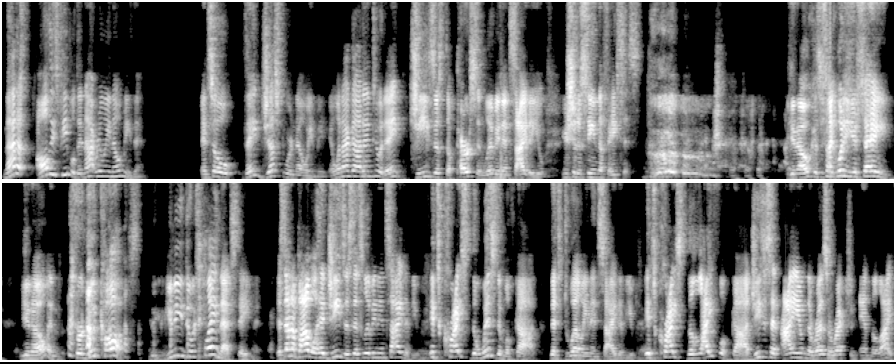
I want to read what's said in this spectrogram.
not a, all these people did not really know me then. And so they just were knowing me. And when I got into it, it ain't Jesus the person living inside of you. You should have seen the faces. you know, because it's like, what are you saying? You know, and for good cause. You need to explain that statement. It's not a bobblehead Jesus that's living inside of you. Mm-hmm. It's Christ, the wisdom of God, that's dwelling inside of you. It's Christ, the life of God. Jesus said, I am the resurrection and the life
